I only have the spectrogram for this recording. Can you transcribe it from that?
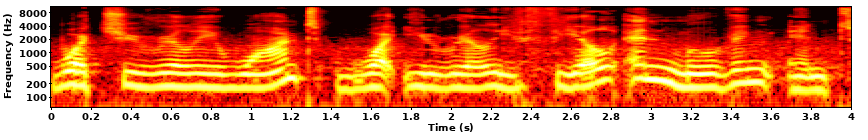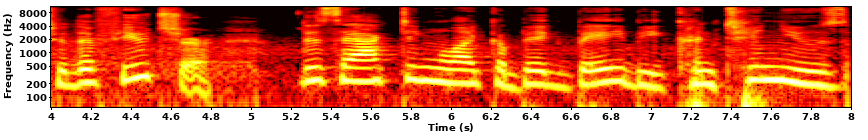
what you really want, what you really feel, and moving into the future. This acting like a big baby continues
